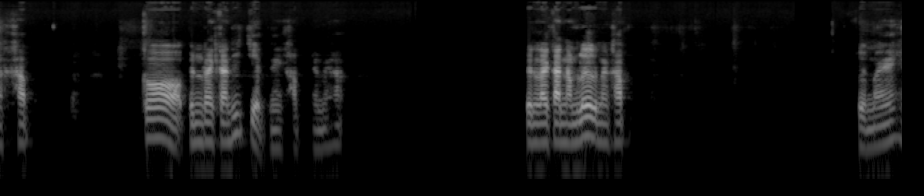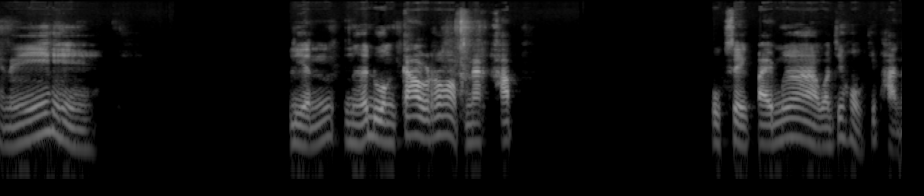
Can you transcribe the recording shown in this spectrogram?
นะครับ ก็เป็นรายการที่เจ็ดนะครับเห็นไหมฮะ เป็นรายการนำเลิกนะครับ สวยไหมนี่เหรียญเหนือดวงเก้ารอบนะครับปลุกเสกไปเมื่อวันที่หกที่ผ่าน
